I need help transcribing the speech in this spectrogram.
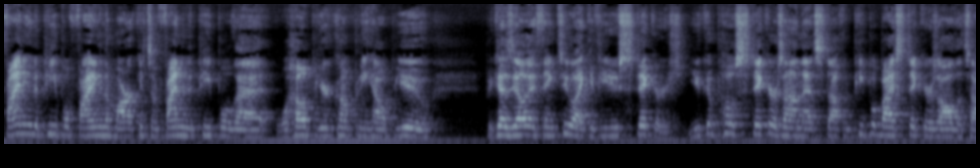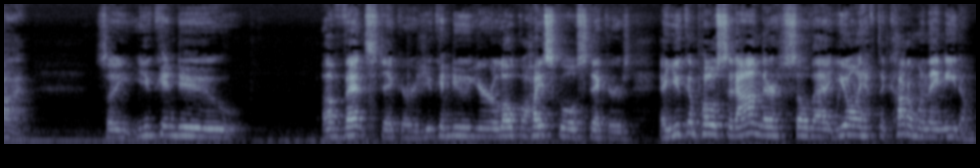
finding the people, finding the markets, and finding the people that will help your company help you. Because the other thing too, like if you do stickers, you can post stickers on that stuff, and people buy stickers all the time. So you can do event stickers, you can do your local high school stickers, and you can post it on there so that you only have to cut them when they need them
